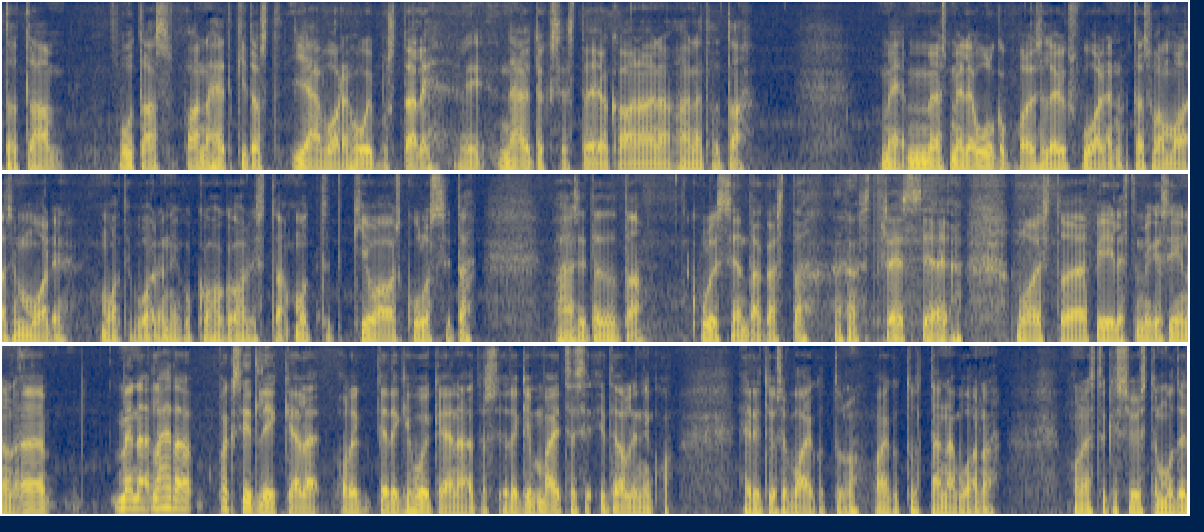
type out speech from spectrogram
Tota, puhutaan aina hetki tuosta jäävuoren huipusta, eli, eli näytöksestä, joka on aina, aina tota, me, myös meille ulkopuoliselle yksi vuoden tai suomalaisen muodin, muotivuoden niin kohokohdista, mutta kiva olisi kuulla sitä, vähän sitä tota, kulissien takasta stressiä ja loistoa ja fiilistä, mikä siinä on. Öö, mennään, lähdetään vaikka siitä liikkeelle. Oli tietenkin huikea näytös. Jotenkin mä itse itse olin niin erityisen vaikuttunut, vaikuttunut tänä vuonna monestakin syystä, mutta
